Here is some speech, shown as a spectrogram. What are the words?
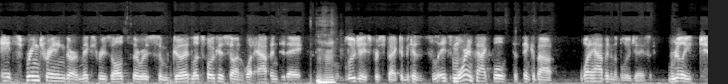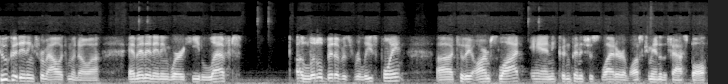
it's spring training. There are mixed results. There was some good. Let's focus on what happened today from a Blue Jays perspective because it's, it's more impactful to think about what happened in the Blue Jays. Really, two good innings from Alek Manoah, and then an inning where he left a little bit of his release point uh, to the arm slot, and he couldn't finish his slider. Lost command of the fastball.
